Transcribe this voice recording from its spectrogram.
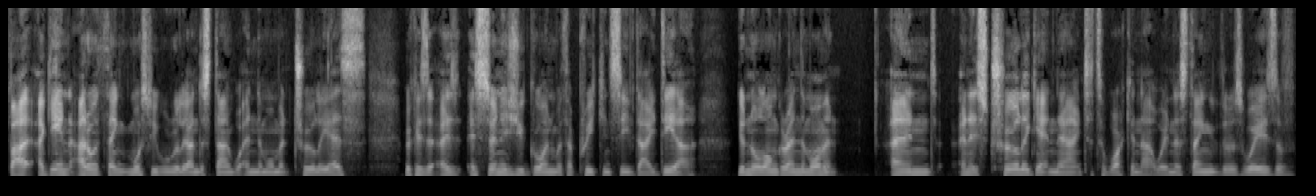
But again, I don't think most people really understand what in the moment truly is, because as, as soon as you go in with a preconceived idea, you're no longer in the moment, and and it's truly getting the actor to work in that way. And there's thing there's ways of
